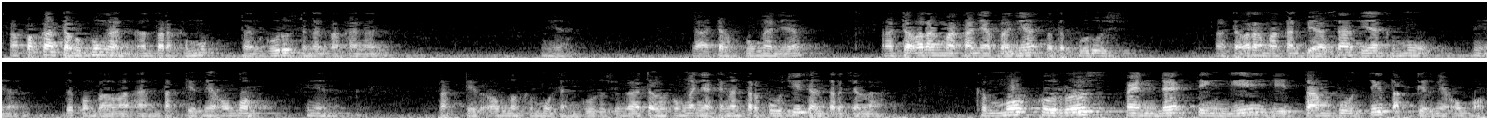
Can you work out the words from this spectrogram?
Apakah ada hubungan antara gemuk dan kurus dengan makanan? Ya. Enggak ada hubungan ya. Ada orang makannya banyak tetap kurus. Ada orang makan biasa dia gemuk. Ya, itu pembawaan takdirnya Allah. Ya. Takdir Allah gemuk dan kurus enggak ada hubungannya dengan terpuji dan tercela. Gemuk, kurus, pendek, tinggi, hitam, putih takdirnya Allah.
